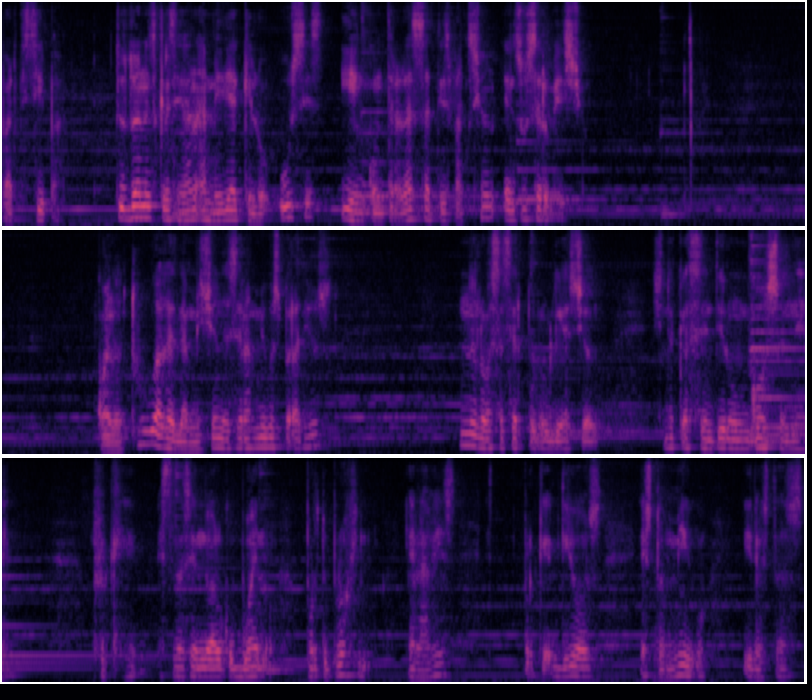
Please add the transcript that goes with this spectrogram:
participa. Tus dones crecerán a medida que lo uses y encontrarás satisfacción en su servicio. Cuando tú hagas la misión de ser amigos para Dios, no lo vas a hacer por obligación, sino que vas a sentir un gozo en Él, porque estás haciendo algo bueno por tu prójimo y a la vez porque Dios es tu amigo y lo estás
